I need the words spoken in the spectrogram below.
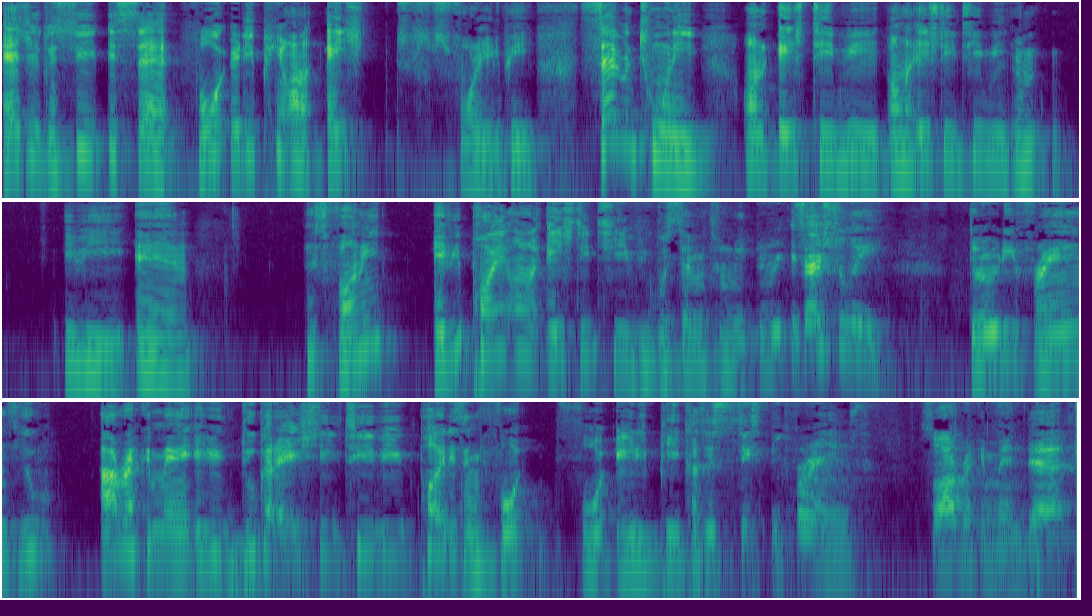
As you can see, it said 480p on an H 480p, 720 on HTV on an HDTV EV, um, and it's funny if you play on an HD TV with 723, it's actually 30 frames. You, I recommend if you do got an HDTV, play this in 4 480p because it's 60 frames. So I recommend that.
